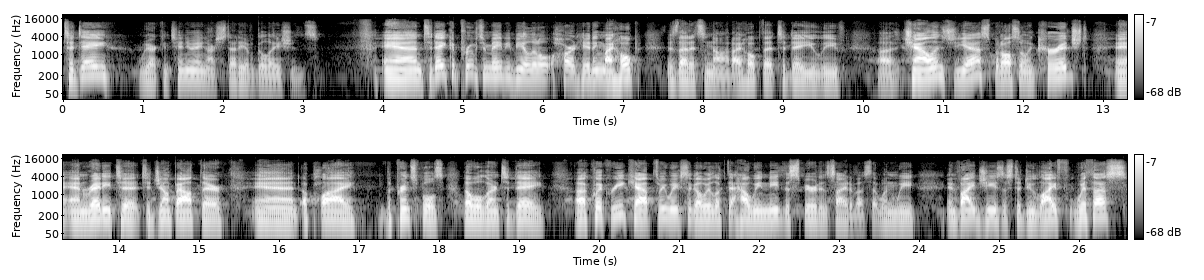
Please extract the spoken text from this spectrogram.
today we are continuing our study of Galatians. And today could prove to maybe be a little hard hitting. My hope is that it's not. I hope that today you leave uh, challenged, yes, but also encouraged and, and ready to, to jump out there and apply the principles that we'll learn today. A uh, quick recap three weeks ago, we looked at how we need the Spirit inside of us, that when we invite Jesus to do life with us,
